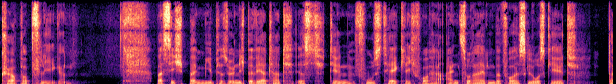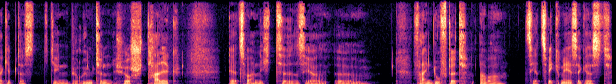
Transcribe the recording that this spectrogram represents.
Körperpflege. Was sich bei mir persönlich bewährt hat, ist, den Fuß täglich vorher einzureiben, bevor es losgeht. Da gibt es den berühmten Hirschtalg der zwar nicht äh, sehr äh, fein duftet, aber sehr zweckmäßig ist.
